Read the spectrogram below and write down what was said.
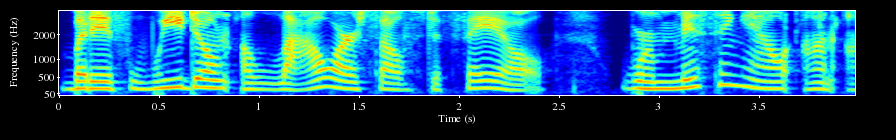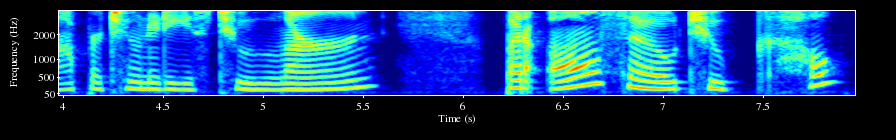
But if we don't allow ourselves to fail, we're missing out on opportunities to learn, but also to cope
